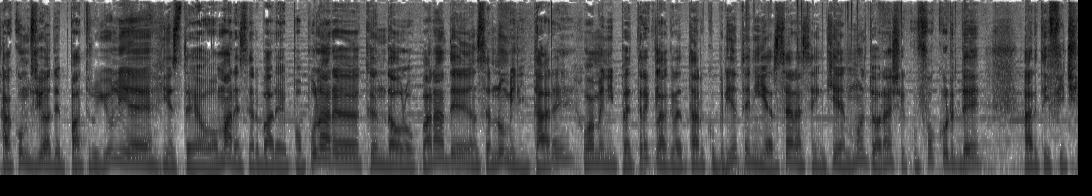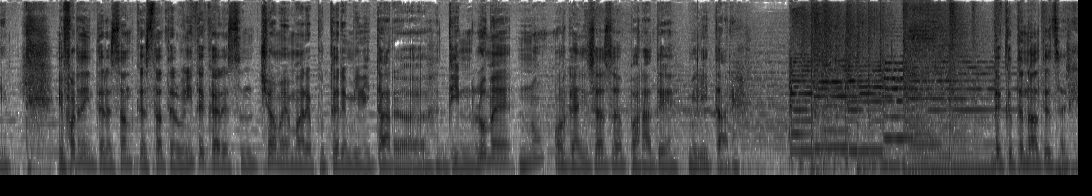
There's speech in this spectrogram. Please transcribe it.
Acum, ziua de 4 iulie, este o mare serbare populară, când au loc parade, însă nu militare, oamenii petrec la grătar cu prietenii, iar seara se încheie în multe orașe cu focuri de artificii. E foarte interesant că Statele Unite, care sunt cea mai mare putere militară din lume, nu organizează parade militare decât în alte țări.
